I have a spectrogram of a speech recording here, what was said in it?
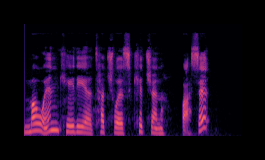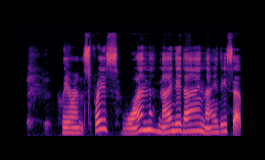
Moen Caydia Touchless Kitchen Faucet. Clearance price $199.97.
